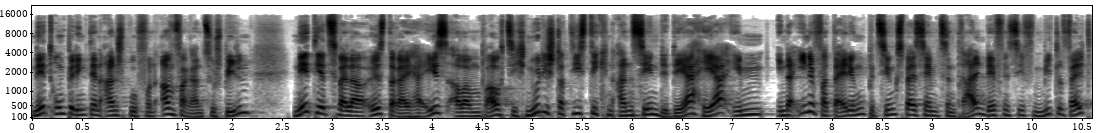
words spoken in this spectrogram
nicht unbedingt den Anspruch von Anfang an zu spielen. Nicht jetzt, weil er Österreicher ist, aber man braucht sich nur die Statistiken ansehen, die der Herr im, in der Innenverteidigung bzw. im zentralen defensiven Mittelfeld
